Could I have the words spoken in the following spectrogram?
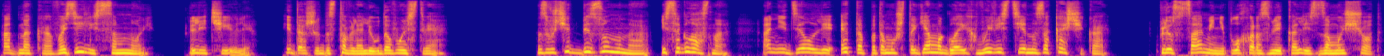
Однако возились со мной, лечили и даже доставляли удовольствие. Звучит безумно, и согласна, они делали это, потому что я могла их вывести на заказчика. Плюс сами неплохо развлекались за мой счет.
